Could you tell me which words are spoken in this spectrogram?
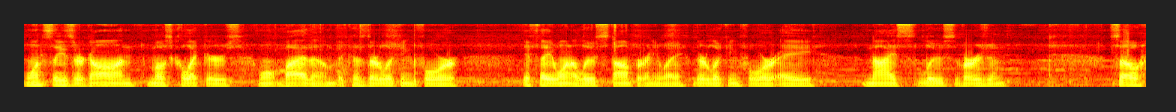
once these are gone, most collectors won't buy them because they're looking for, if they want a loose stomper anyway, they're looking for a nice loose version. So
